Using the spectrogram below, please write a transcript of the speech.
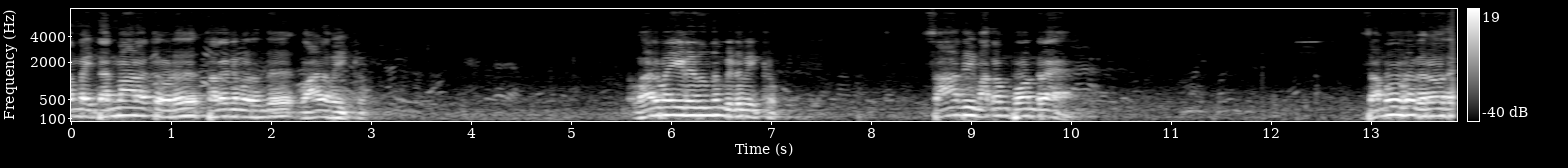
நம்மை தன்மானத்தோடு தலைநிமிருந்து வாழ வைக்கும். வறுமையிலிருந்தும் விடுவிக்கும். சாதி மதம் போன்ற சமூக விரோத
